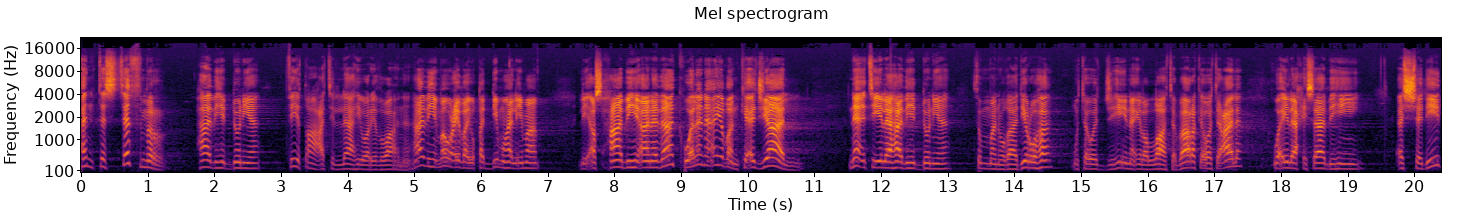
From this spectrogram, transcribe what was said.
أن تستثمر هذه الدنيا في طاعة الله ورضوانه. هذه موعظة يقدمها الإمام لأصحابه آنذاك ولنا أيضا كأجيال نأتي إلى هذه الدنيا ثم نغادرها متوجهين إلى الله تبارك وتعالى وإلى حسابه الشديد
